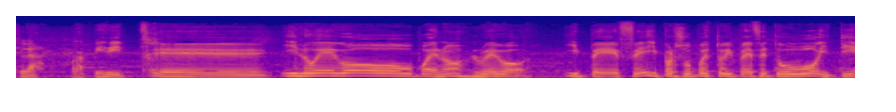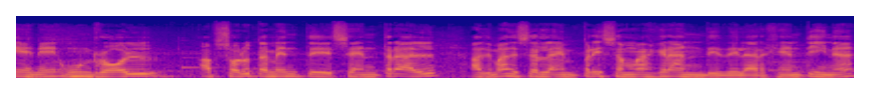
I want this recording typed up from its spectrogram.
Claro, rapidito. eh, y luego, bueno, luego IPF, y por supuesto IPF tuvo y tiene un rol absolutamente central, además de ser la empresa más grande de la Argentina,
